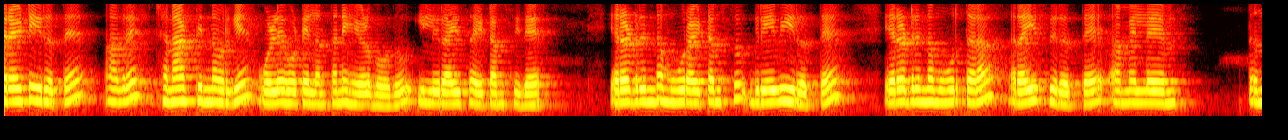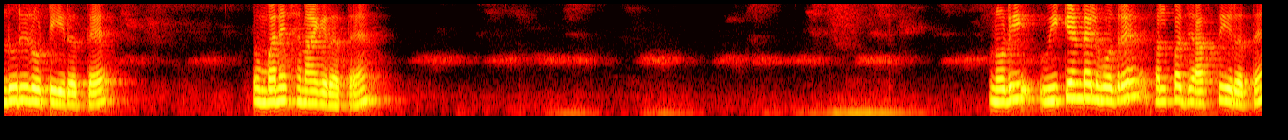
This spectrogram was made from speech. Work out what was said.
ವೆರೈಟಿ ಇರುತ್ತೆ, ಆದರೆ ಚೆನ್ನಾಗಿ ತಿನ್ನೋರಿಗೆ ಒಳ್ಳೆ ಹೋಟೆಲ್ ಅಂತಲೇ ಹೇಳ್ಬೋದು ಇಲ್ಲಿ ರೈಸ್ ಐಟಮ್ಸ್ ಇದೆ. ಎರಡರಿಂದ ಮೂರು ಐಟಮ್ಸು ಗ್ರೇವಿ ಇರುತ್ತೆ. ಎರಡರಿಂದ ಮೂರು ಥರ ರೈಸ್ ಇರುತ್ತೆ. ಆಮೇಲೆ ತಂದೂರಿ ರೊಟ್ಟಿ ಇರುತ್ತೆ. ತುಂಬಾ ಚೆನ್ನಾಗಿರುತ್ತೆ. ನೋಡಿ ವೀಕೆಂಡಲ್ಲಿ ಹೋದರೆ ಸ್ವಲ್ಪ ಜಾಸ್ತಿ ಇರುತ್ತೆ.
